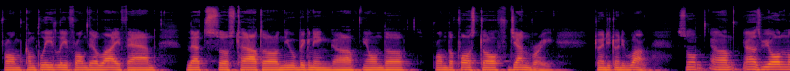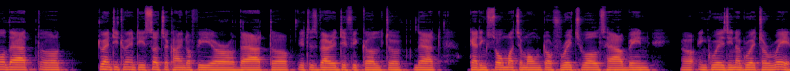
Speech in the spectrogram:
from completely from their life and let's uh, start a new beginning uh, on the from the 1st of january 2021 so um, as we all know that uh, 2020 is such a kind of year that uh, it is very difficult uh, that getting so much amount of rituals have been uh, increased in a greater way.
